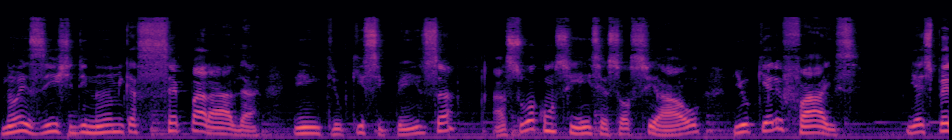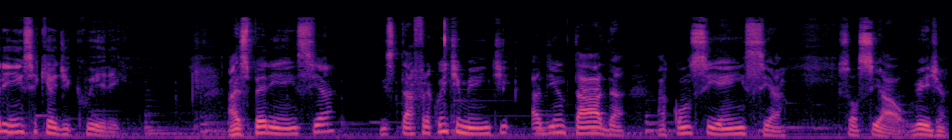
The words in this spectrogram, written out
não existe dinâmica separada entre o que se pensa, a sua consciência social e o que ele faz e a experiência que adquire. A experiência está frequentemente adiantada à consciência social. Veja,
